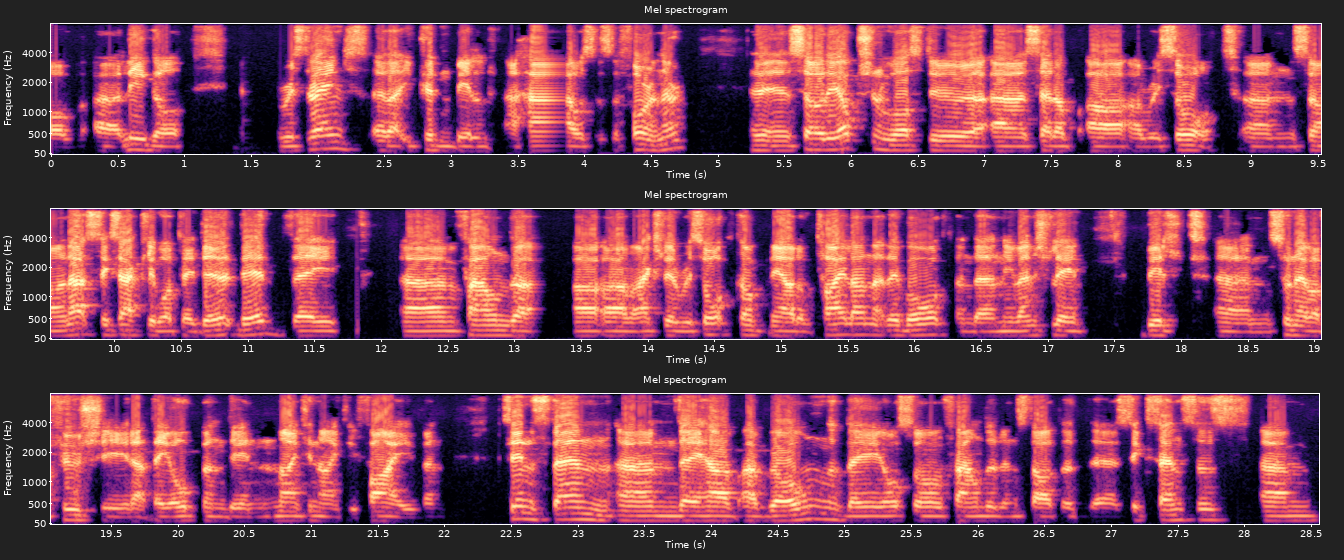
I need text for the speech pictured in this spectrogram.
of legal restraints uh, that you couldn't build a house as a foreigner. Uh, so the option was to uh, set up a, a resort. Um, so and that's exactly what they did. They um, found a, a, actually a resort company out of Thailand that they bought, and then eventually built um, Soneva Fushi that they opened in 1995. And since then, um, they have, have, grown. They also founded and started Six Senses, um,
